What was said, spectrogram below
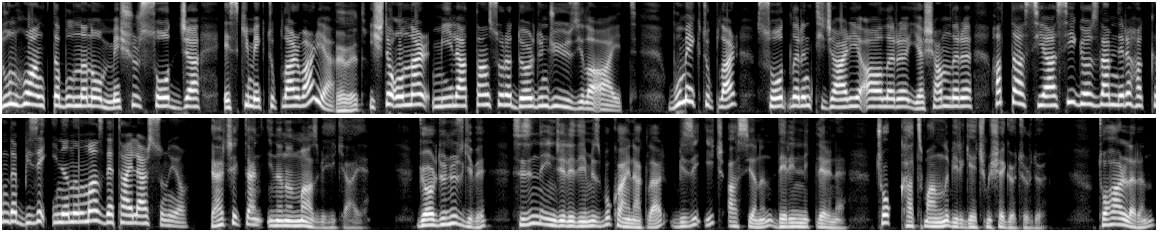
Dunhuang'da bulunan o meşhur Soğutça eski mektuplar var ya, Evet. işte onlar milattan sonra 4. yüzyıla ait. Bu mektuplar Soğutların ticari ağları, yaşamları, hatta siyasi gözlemleri hakkında bize inanılmaz detaylar sunuyor. Gerçekten inanılmaz bir hikaye. Gördüğünüz gibi sizinle incelediğimiz bu kaynaklar bizi İç Asya'nın derinliklerine, çok katmanlı bir geçmişe götürdü. Toharların,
